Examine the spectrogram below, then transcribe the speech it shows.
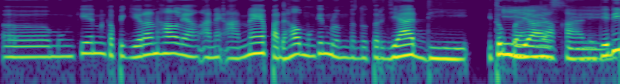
eh, mungkin kepikiran hal yang aneh-aneh padahal mungkin belum tentu terjadi. Itu Iya banyak kan. sih. Jadi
